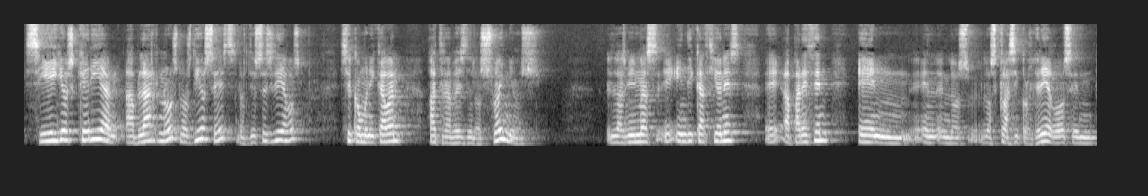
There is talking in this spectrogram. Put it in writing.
si ellos querían hablarnos, los dioses, los dioses griegos, se comunicaban a través de los sueños. Las mismas indicaciones eh, aparecen en, los, clásicos griegos, en,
